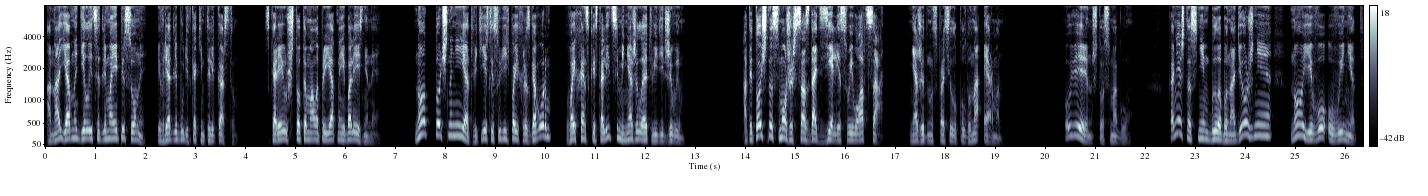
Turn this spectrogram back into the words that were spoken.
Она явно делается для моей персоны и вряд ли будет каким-то лекарством. Скорее уж что-то малоприятное и болезненное. Но точно не яд, ведь если судить по их разговорам, в Айхенской столице меня желают видеть живым. «А ты точно сможешь создать зелье своего отца?» — неожиданно спросил у колдуна Эрман. «Уверен, что смогу. Конечно, с ним было бы надежнее, но его, увы, нет.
